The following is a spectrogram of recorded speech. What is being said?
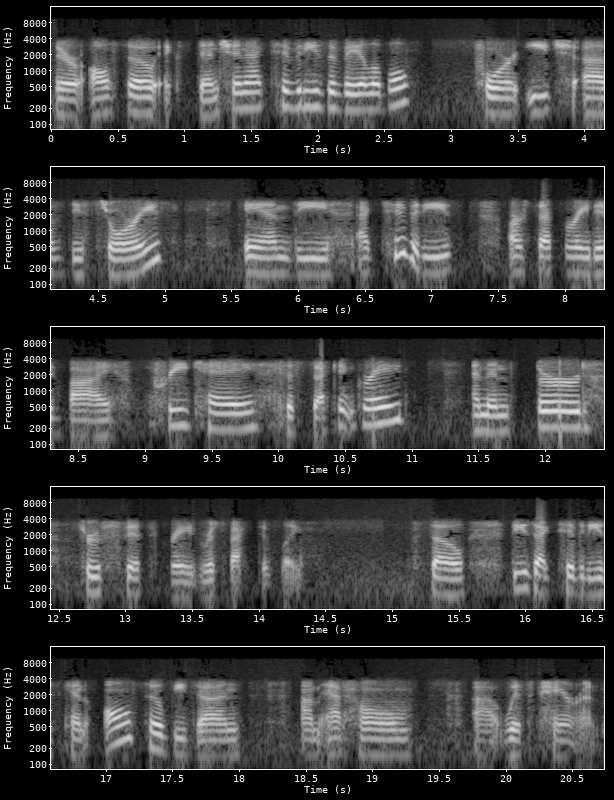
There are also extension activities available for each of the stories, and the activities are separated by pre-K to second grade, and then third through fifth grade, respectively. So these activities can also be done um, at home uh, with parents.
